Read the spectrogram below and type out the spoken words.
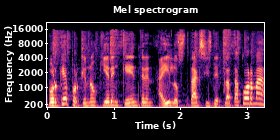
¿Por qué? Porque no quieren que entren ahí los taxis de plataforma.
